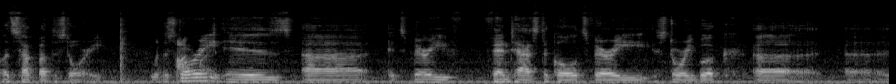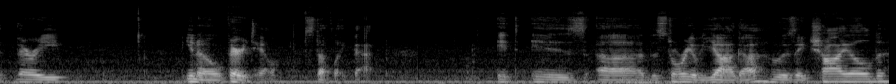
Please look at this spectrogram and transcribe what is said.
Let's talk about the story. Let's the story is uh, it's very fantastical. It's very storybook uh, uh, very you know fairy tale stuff like that. It is uh, the story of yaga who is a child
